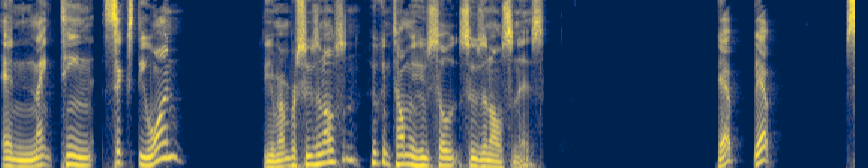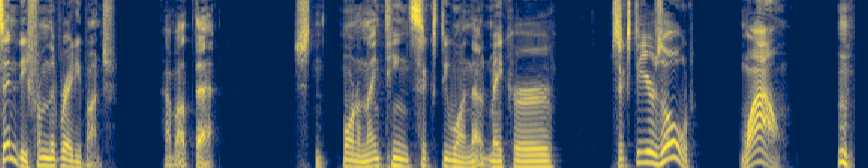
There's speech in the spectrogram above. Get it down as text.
in 1961. Do you remember Susan Olsen? Who can tell me who so- Susan Olsen is? Yep, yep. Cindy from the Brady Bunch. How about that? She's born in 1961. That would make her 60 years old. Wow. Hmm.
